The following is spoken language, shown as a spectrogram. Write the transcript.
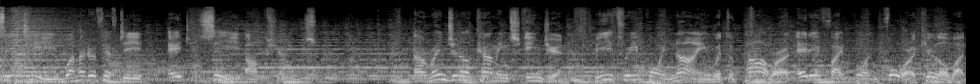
CT-150 8C options. Original Cummins engine B3.9 with the power 85.4 kilowatt,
